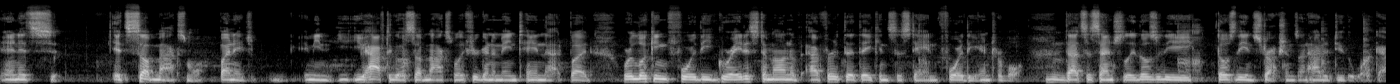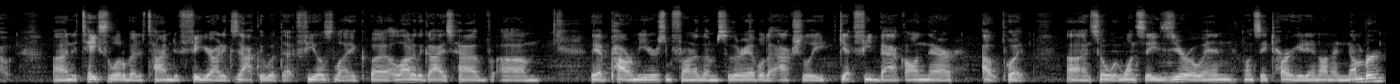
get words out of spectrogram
and it's it's sub maximal by nature. I mean, you have to go sub maximal if you're going to maintain that. But we're looking for the greatest amount of effort that they can sustain for the interval. Mm-hmm. That's essentially those are the those are the instructions on how to do the workout. Uh, and it takes a little bit of time to figure out exactly what that feels like. But a lot of the guys have um, they have power meters in front of them, so they're able to actually get feedback on their output. Uh, and so once they zero in, once they target in on a number,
